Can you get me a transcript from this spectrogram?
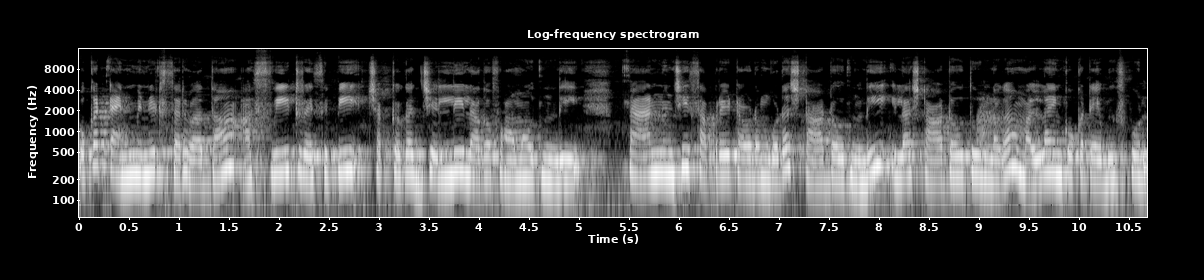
ఒక టెన్ మినిట్స్ తర్వాత ఆ స్వీట్ రెసిపీ చక్కగా జెల్లీ లాగా ఫామ్ అవుతుంది. ప్యాన్ నుంచి సపరేట్ అవ్వడం కూడా స్టార్ట్ అవుతుంది. ఇలా స్టార్ట్ అవుతూ ఉండగా మళ్ళీ ఇంకొక టేబుల్ స్పూన్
